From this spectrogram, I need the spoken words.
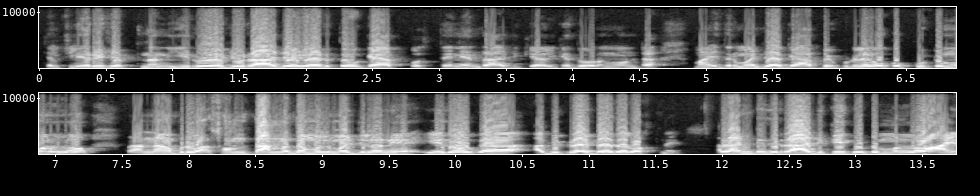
చాలా క్లియర్గా చెప్తున్నాను. ఈ రోజు రాజా గారితో గ్యాప్ వస్తే నేను రాజకీయాలకే దూరంగా ఉంటా. మా ఇద్దరి మధ్య గ్యాప్ ఎప్పుడు లేదు. ఒక కుటుంబంలో అన్న ఇప్పుడు సొంత అన్నదమ్ముల మధ్యలోనే ఏదో ఒక అభిప్రాయ భేదాలు వస్తున్నాయి. అలాంటిది రాజకీయ కుటుంబంలో ఆయన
